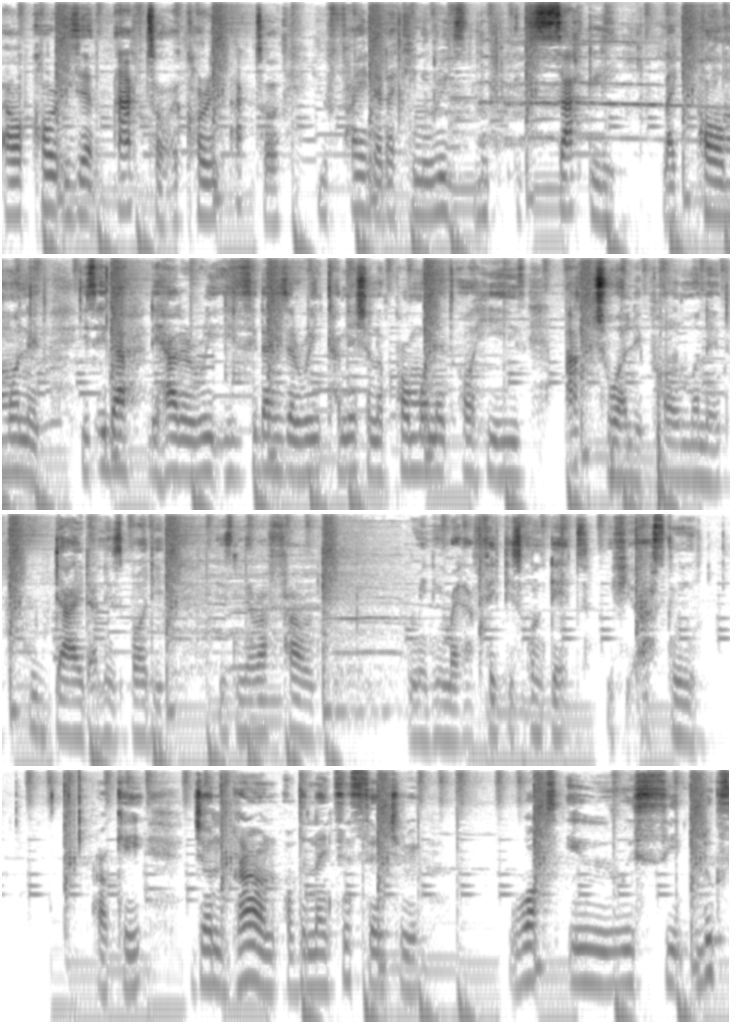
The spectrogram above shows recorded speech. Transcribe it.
our core is an actor, a current actor. You find that Keanu Reeves look exactly like Paul Mounet. It's either they had a re- it's either he's a reincarnation of Paul Mounet or he is actually Paul Mounet who died and his body is never found. I mean, he might have faked his own death, if you ask me. Okay, John Brown of the 19th century eerily, looks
